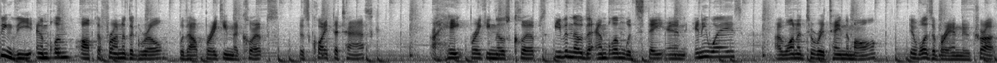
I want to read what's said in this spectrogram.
Getting the emblem off the front of the grill without breaking the clips is quite the task. I hate breaking those clips. Even though the emblem would stay in anyways, I wanted to retain them all. It was a brand new truck.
